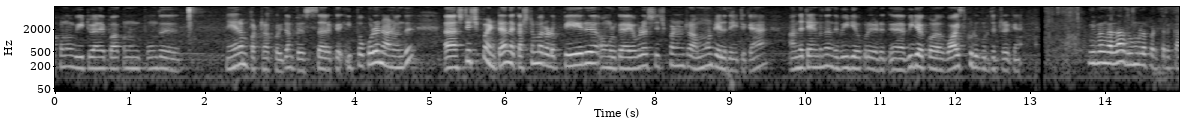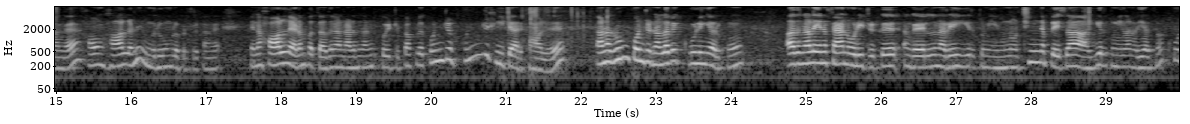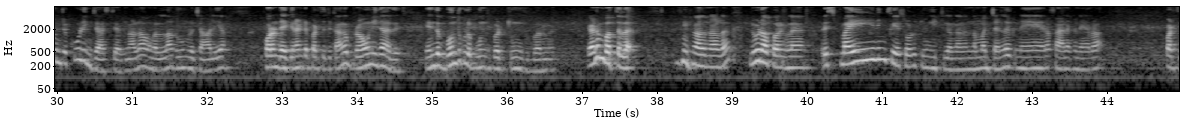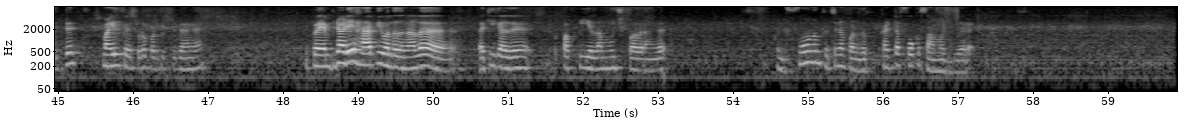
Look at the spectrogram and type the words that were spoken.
பார்க்கணும் வீட்டு வேலையை பார்க்கணும்னு போது நேரம் பற்றாக்குறை தான் பெருசாக இருக்குது இப்போ கூட நான் வந்து ஸ்டிச் பண்ணிட்டேன். அந்த கஸ்டமரோட பேர் அவங்களுக்கு எவ்வளோ ஸ்டிச் பண்ணுன்ற அமௌண்ட் எழுதிட்டு இருக்கேன். அந்த டைமில் தான் அந்த வீடியோ கூட எடுக்க வீடியோ வாய்ஸ் கூட கொடுத்துட்ருக்கேன் இவங்கெல்லாம் ரூமில் படுத்திருக்காங்க. அவங்க ஹால்லன்னு இவங்க ரூமில் படுத்திருக்காங்க. ஏன்னா ஹாலில் இடம் பத்தாது. நான் நடந்து நடந்து போயிட்டுருப்பேன் அப்போ கொஞ்சம் கொஞ்சம் ஹீட்டாக இருக்கும் ஹாலு ஆனால் ரூம் கொஞ்சம் நல்லாவே கூலிங்காக இருக்கும். அதனால ஏன்னா ஃபேன் ஓடிட்டுருக்கு. அங்கே எல்லாம் நிறைய ஈர துணி இன்னும் சின்ன பிளேஸாக ஈர துணிலாம் நிறையா இருக்கணும் கொஞ்சம் கூலிங் ஜாஸ்தியாக இருக்கனால அவங்கெல்லாம் ரூமில் ஜாலியாக புரண்டை கிரண்டை படுத்துட்டுருக்காங்க ப்ரௌனி தான் அது. எந்த பொந்துக்குள்ளே பூந்து படுத்து தூங்கிட்டு பாருங்கள் இடம் பத்தலை. அதனால் லூனா பாருங்களேன். ஸ்மைலிங் ஃபேஸோடு தூங்கிட்டு இருக்காங்க. நம்ம ஜன்னலுக்கு நேராக ஃபேனுக்கு நேராக படுத்துக்கிட்டு ஸ்மைல் ஃபேஸோடு படுத்துக்கிட்டு இருக்காங்க. இப்போ என் பின்னாடியே ஹாப்பி வந்ததுனால லக்கிக்காது பப்பி எல்லாம் மூச்சு பார்க்குறாங்க கொஞ்சம் ஃபோனும் பிரச்சனை பண்ணுது. கரெக்டாக ஃபோக்கஸ் ஆக மாட்டேங்குது வேறு.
